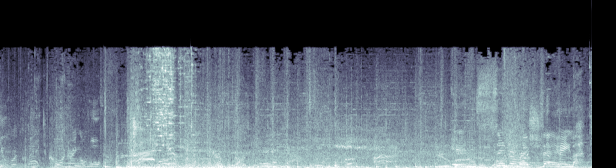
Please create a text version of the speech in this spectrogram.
You'll regret cornering a wolf. Incinerate them.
